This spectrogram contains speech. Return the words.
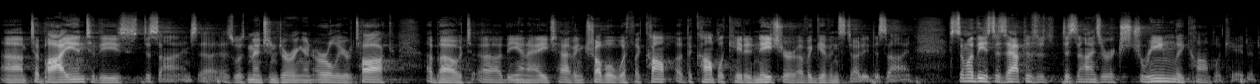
um, to buy into these designs, uh, as was mentioned during an earlier talk about uh, the NIH having trouble with the, comp- the, complicated nature of a given study design. Some of these adaptive designs are extremely complicated,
